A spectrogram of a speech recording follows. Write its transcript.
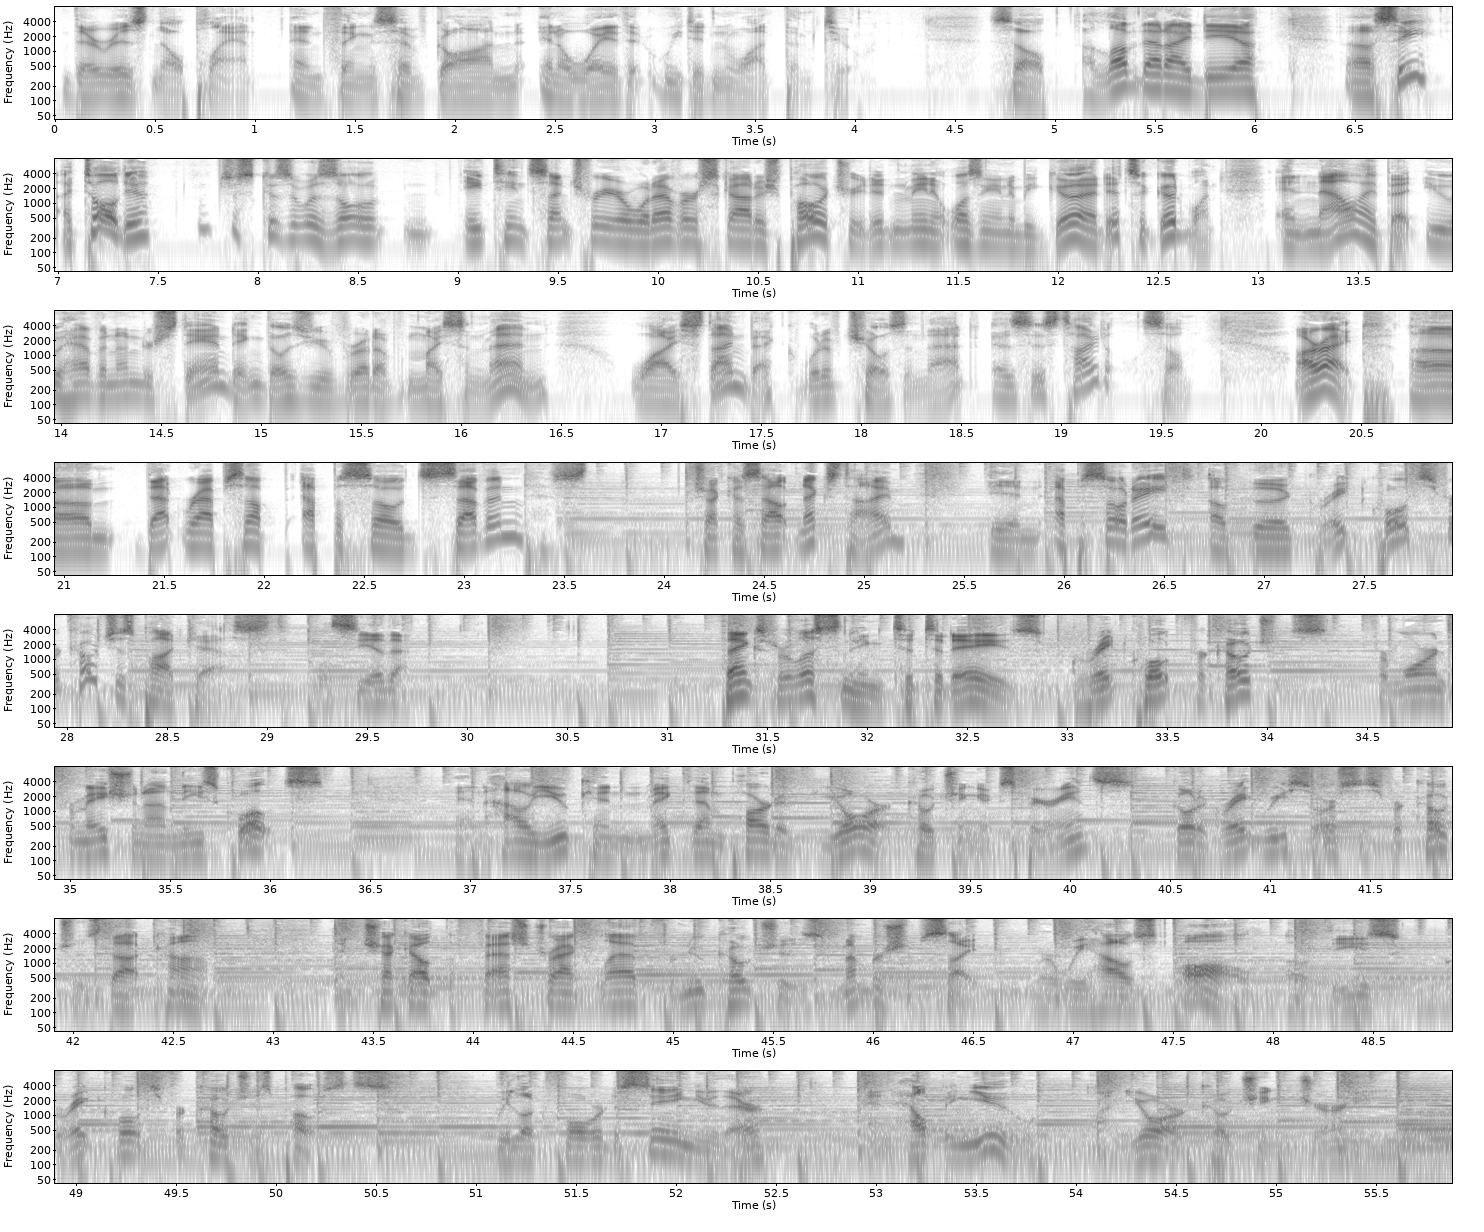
there is no plan and things have gone in a way that we didn't want them to. So I love that idea. Uh, see, I told you, just because it was 18th century or whatever Scottish poetry didn't mean it wasn't going to be good. It's a good one. And now I bet you have an understanding, those of you who've read of Mice and Men, why Steinbeck would have chosen that as his title. So, all right, um, that wraps up episode seven. Check us out next time in episode eight of the Great Quotes for Coaches podcast. We'll see you then. Thanks for listening to today's Great Quote for Coaches. For more information on these quotes, and how you can make them part of your coaching experience, go to greatresourcesforcoaches.com and check out the Fast Track Lab for New Coaches membership site where we house all of these great quotes for coaches posts. We look forward to seeing you there and helping you on your coaching journey.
